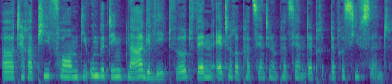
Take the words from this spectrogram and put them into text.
äh, Therapieform, die unbedingt nahegelegt wird, wenn ältere Patientinnen und Patienten dep depressiv sind.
